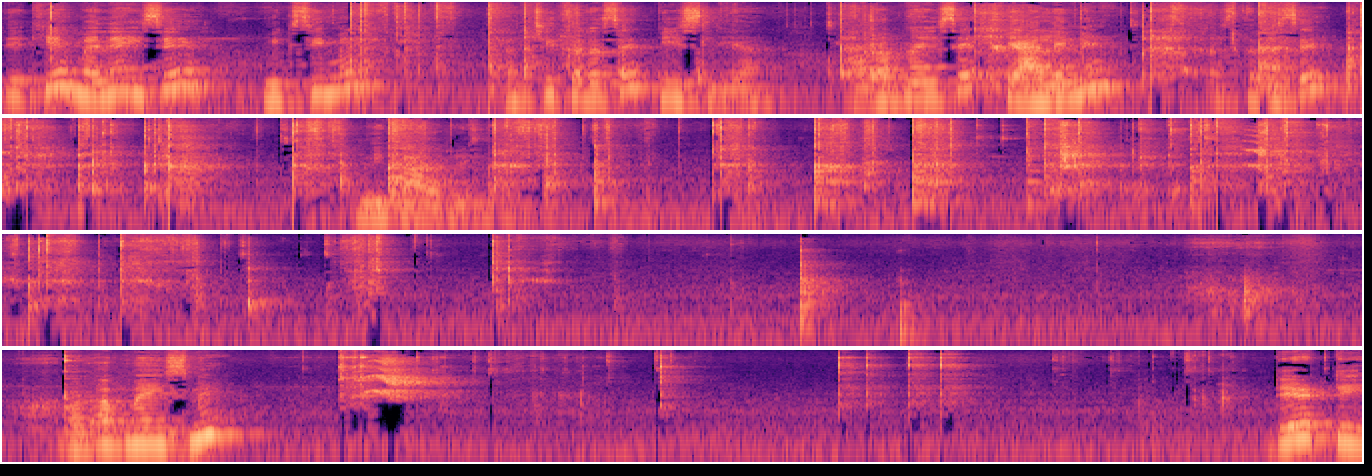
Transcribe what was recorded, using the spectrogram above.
देखिए मैंने इसे मिक्सी में अच्छी तरह से पीस लिया और अब मैं इसे प्याले में इस तरह से निकाल रही हूँ। और अब मैं इसमें डेढ़ टी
